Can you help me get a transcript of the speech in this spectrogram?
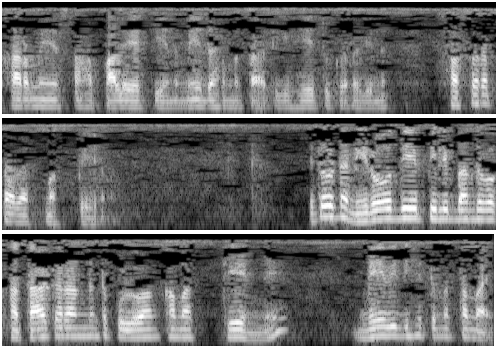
කර්මය සහ ඵලය කියන මේ ධර්මතා ටික හේතු කරගෙන සසර පැවැත්මක් පේනවා. එතකොට Nirodhe පිළිබඳව කතා කරන්නට පුළුවන්කමක් තියෙන්නේ මේ විදිහටම තමයි.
